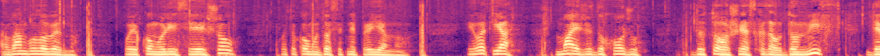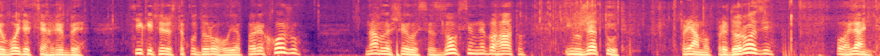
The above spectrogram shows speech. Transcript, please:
вам було видно, по якому лісі я йшов, по такому досить неприємному. І от я майже доходжу до того, що я сказав, до місць, де водяться гриби. Тільки через таку дорогу я переходжу, нам лишилося зовсім небагато. І вже тут, прямо при дорозі, погляньте,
